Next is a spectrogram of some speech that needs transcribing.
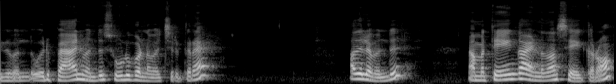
இது வந்து ஒரு பேன் வந்து சூடு பண்ண வச்சுருக்கிறேன். அதில் வந்து நம்ம தேங்காய் எண்ணெய் தான் சேர்க்குறோம்.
